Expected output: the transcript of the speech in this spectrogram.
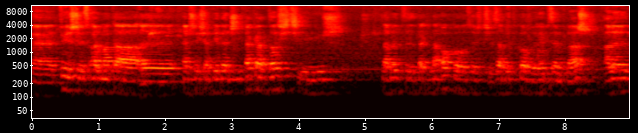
E, tu jeszcze jest armata e, M61, czyli taka dość już nawet e, tak na oko dość zabytkowy egzemplarz, ale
